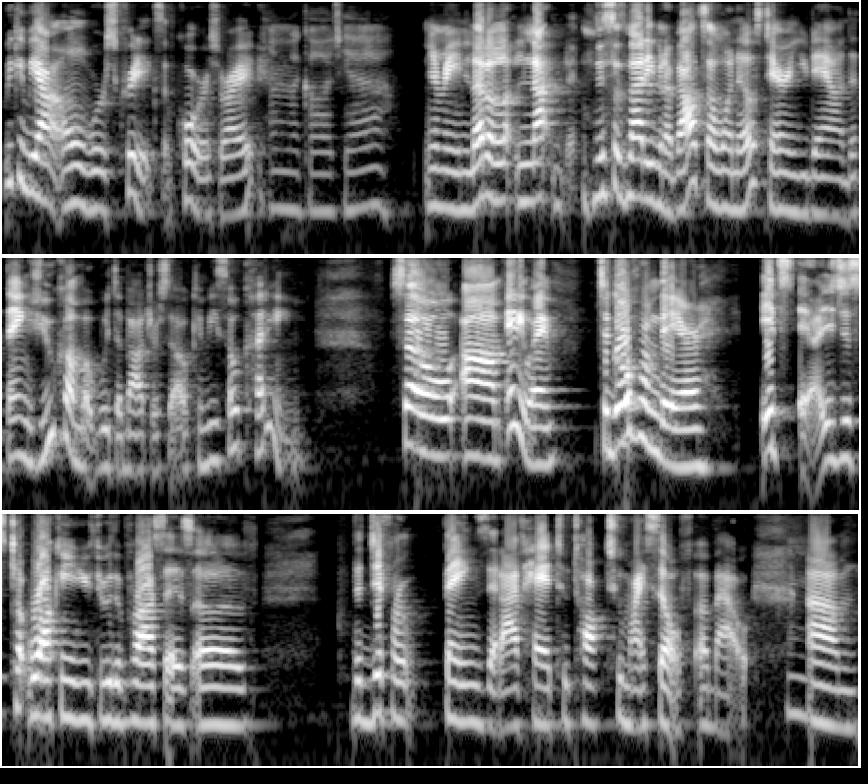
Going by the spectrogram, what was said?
we can be our own worst critics, of course, right? Oh my God, yeah. I mean, let alone not. This is not even about someone else tearing you down. The things you come up with about yourself can be so cutting. So, um, anyway, to go from there, it's it's just t- walking you through the process of the different things that I've had to talk to myself about. Um,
